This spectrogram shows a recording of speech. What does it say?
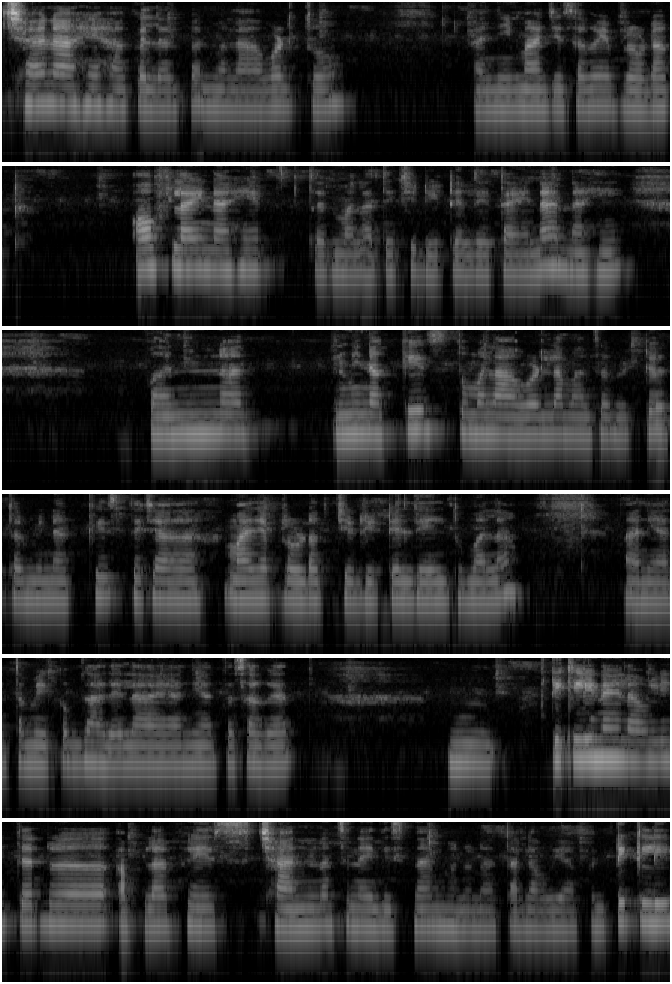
छान आहे हा कलर पण मला आवडतो. आणि माझे सगळे प्रोडक्ट ऑफलाईन आहेत तर मला त्याची डिटेल देता येणार नाही. पण मी नक्कीच तुम्हाला आवडला माझा व्हिडिओ तर मी नक्कीच त्याच्या माझ्या प्रोडक्टची डिटेल देईल तुम्हाला. आणि आता मेकअप झालेला आहे आणि आता सगळ्यात टिकली नाही लावली तर आपला फेस छानच नाही दिसणार म्हणून आता लावूया आपण टिकली.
